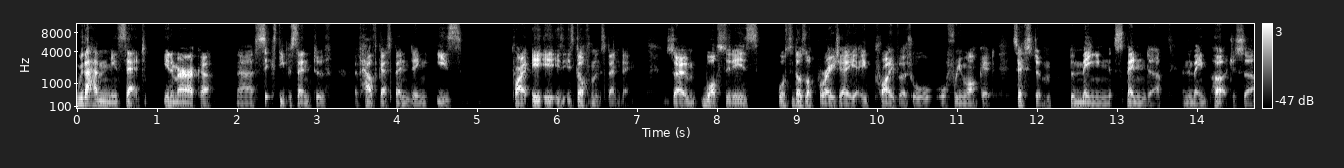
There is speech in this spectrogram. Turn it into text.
with that having been said, in America, uh, sixty percent of of healthcare spending is pri- is, is government spending. So whilst it is whilst it does operate a, a private or, or free market system, the main spender and the main purchaser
